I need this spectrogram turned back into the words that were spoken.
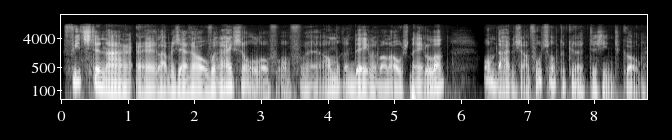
fietsten naar, eh, laten we zeggen, Overijssel of, of eh, andere delen van Oost-Nederland, om daar dus aan voedsel te, te zien te komen.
